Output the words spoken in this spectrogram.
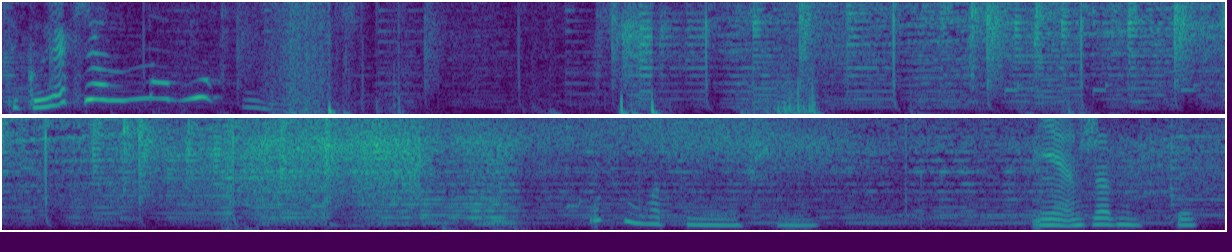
Tylko jakie on ma włosy? Jest ładniejszy. Nie, żaden z tych.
